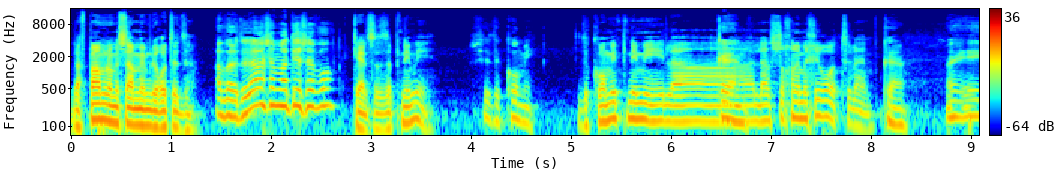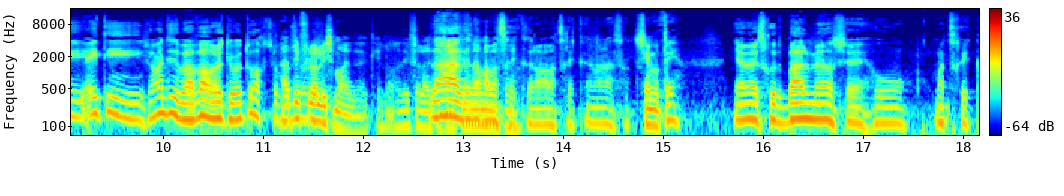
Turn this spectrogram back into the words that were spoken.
ואף פעם לא משעמם לראות את זה. אבל אתה יודע מה שמעתי השבוע? כן, שזה פנימי. שזה קומי. זה קומי פנימי ל- כן. לסוכני מכירות שלהם. כן. אני- הייתי, שמעתי את זה בעבר, אבל לא הייתי בטוח. עדיף. לא לשמוע את זה, כאילו, עדיף לא... לא, זה זה נורא לא- מצחיק, זה נורא מצחיק, אין מה לעשות. שים אותי? יאמר לזכות בלמר שהוא מצחיק.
